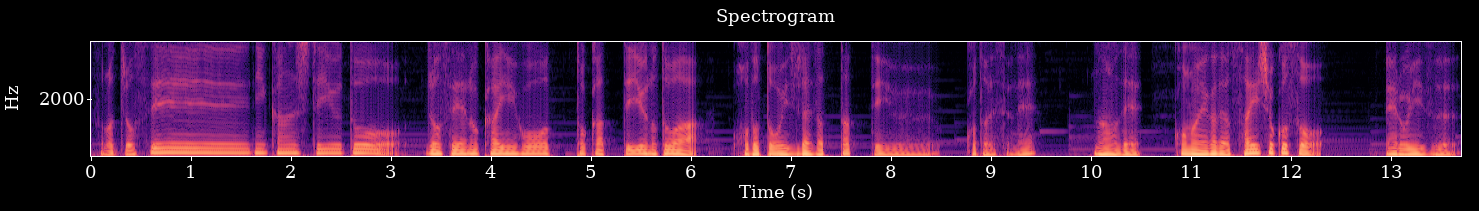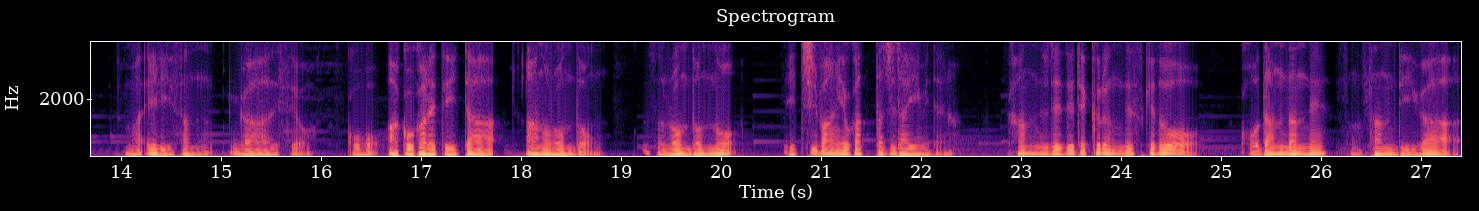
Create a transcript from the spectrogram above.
その女性に関して言うと、女性の解放とかっていうのとは程遠い時代だったっていうことですよね。なので、この映画では最初こそエロイズ、まあ、エリーさんがですよ、こう憧れていたあのロンドン、そのロンドンの一番良かった時代みたいな感じで出てくるんですけど、こうだんだんね、そのサンディが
